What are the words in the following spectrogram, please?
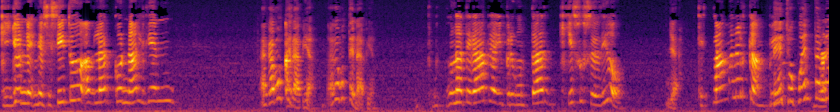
que yo ne- necesito hablar con alguien, Hagamos terapia, hagamos terapia. una terapia y preguntar qué sucedió. Ya. Que estábamos en el camping. De hecho, cuéntalo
